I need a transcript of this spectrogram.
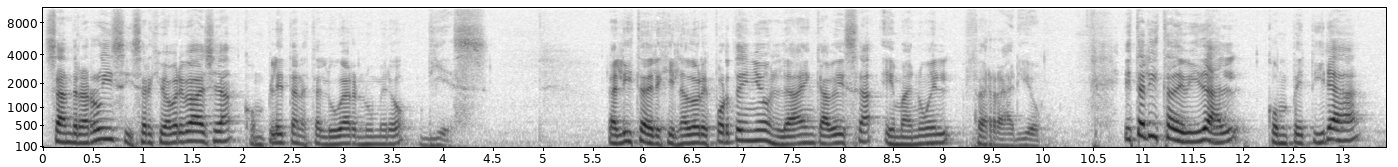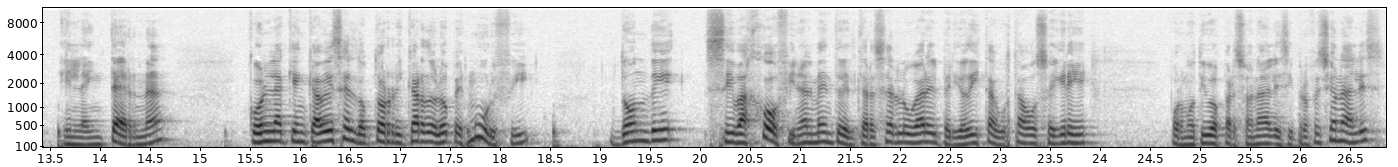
Sandra Ruiz y Sergio Abrevaya completan hasta el lugar número 10. La lista de legisladores porteños la encabeza Emanuel Ferrario. Esta lista de Vidal competirá en la interna con la que encabeza el doctor Ricardo López Murphy, donde se bajó finalmente del tercer lugar el periodista Gustavo Segré por motivos personales y profesionales,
